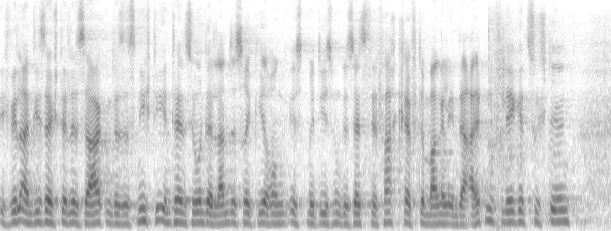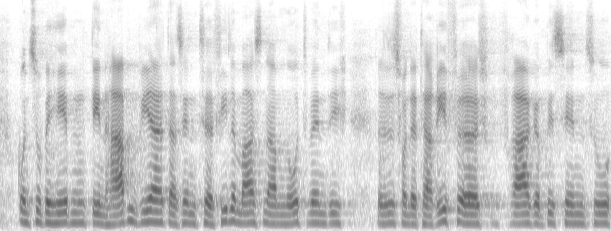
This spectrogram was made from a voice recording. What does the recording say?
Ich will an dieser Stelle sagen, dass es nicht die Intention der Landesregierung ist, mit diesem Gesetz den Fachkräftemangel in der Altenpflege zu stillen und zu beheben. Den haben wir. Da sind viele Maßnahmen notwendig. Das ist von der Tariffrage bis hin zu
